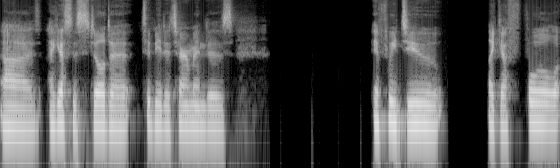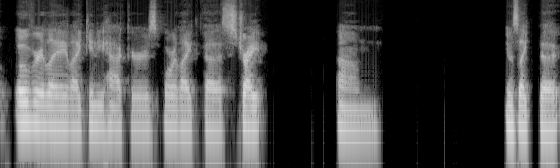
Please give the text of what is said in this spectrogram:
uh, I guess is still to to be determined is if we do like a full overlay like indie hackers or like the stripe um it was like the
